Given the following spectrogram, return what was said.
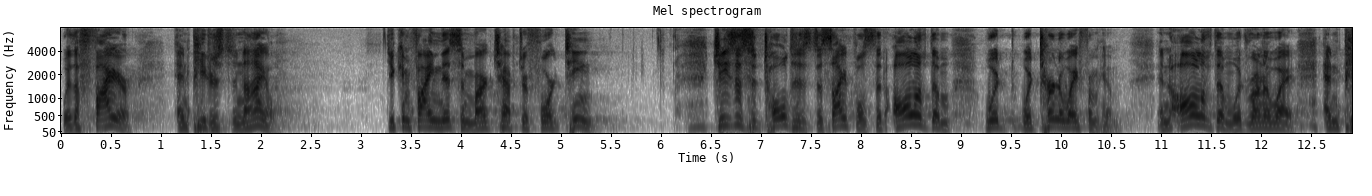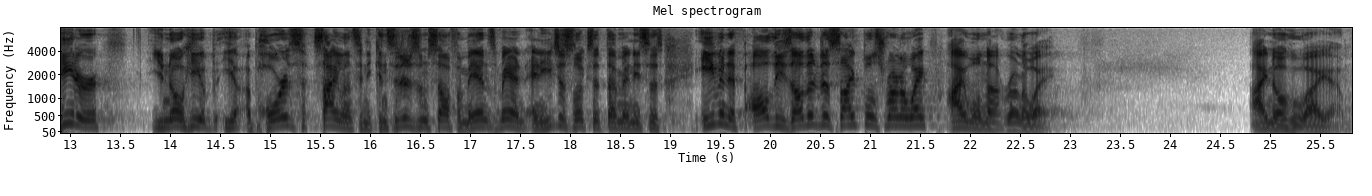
with a fire and Peter's denial. You can find this in Mark chapter 14. Jesus had told his disciples that all of them would, would turn away from him and all of them would run away. And Peter, you know, he, he abhors silence and he considers himself a man's man and he just looks at them and he says, even if all these other disciples run away, I will not run away. I know who I am.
